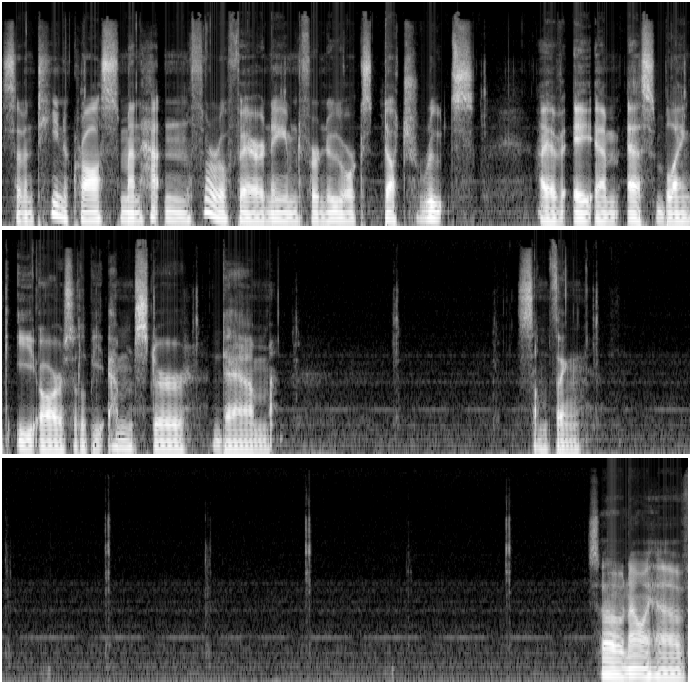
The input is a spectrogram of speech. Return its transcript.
17 across, Manhattan thoroughfare named for New York's Dutch roots. I have AMS blank ER, so it'll be Amsterdam something. So now I have,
